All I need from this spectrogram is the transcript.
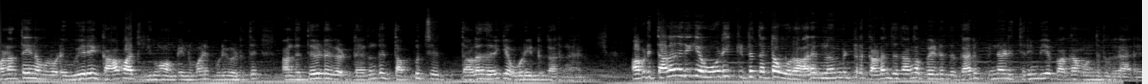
பணத்தை நம்மளுடைய உயிரையும் காப்பாத்திக்கிறோம் அப்படின்ற மாதிரி முடிவெடுத்து அந்த திருடுகிட்ட இருந்து தப்பிச்சு தலை தெறிக்க ஓடிட்டு இருக்காருங்க. அப்படி தலை தெறிக்க ஓடி கிட்டத்தட்ட ஒரு அரை கிலோமீட்டர் கடந்து தாங்க போயிட்டு இருக்காரு. பின்னாடி திரும்பியே பார்க்காம வந்துட்டு இருக்காரு.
